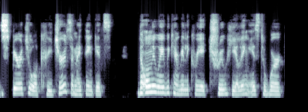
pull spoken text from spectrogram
spiritual creatures, and I think it's the only way we can really create true healing is to work,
